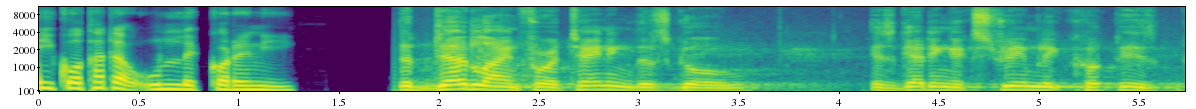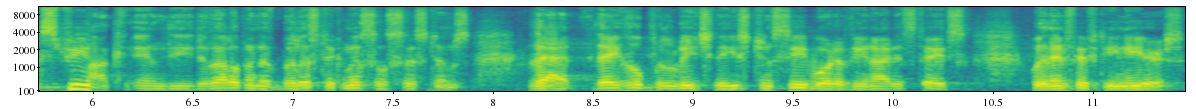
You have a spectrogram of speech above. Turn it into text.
এই কথাটা উল্লেখ করেনি। The deadline for attaining this goal is getting extremely is extreme in the development of ballistic missile systems that they hope will reach the eastern seaboard of the United States within 15 years.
